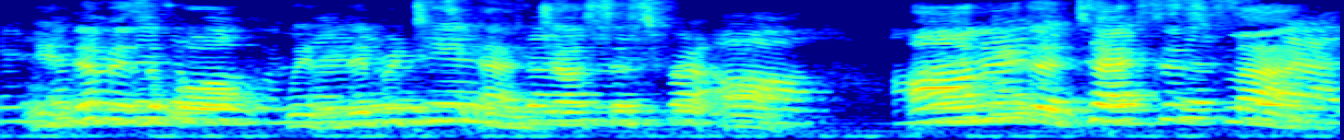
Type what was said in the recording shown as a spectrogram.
indivisible, with liberty and justice for all. Honor the Texas flag.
